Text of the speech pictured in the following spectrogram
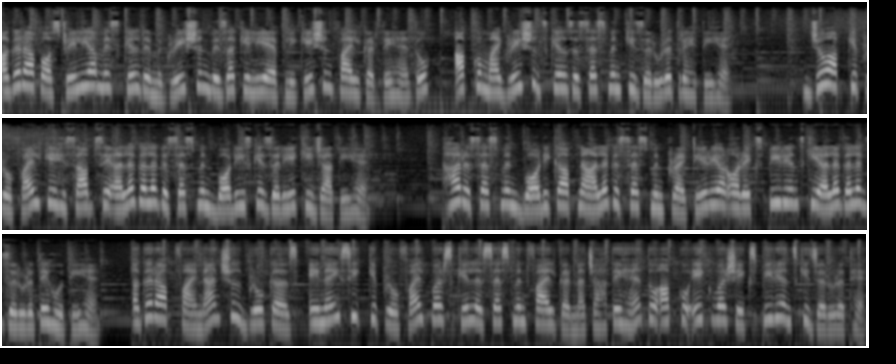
अगर आप ऑस्ट्रेलिया में स्किल्ड इमिग्रेशन वीज़ा के लिए एप्लीकेशन फ़ाइल करते हैं तो आपको माइग्रेशन स्किल्स असेसमेंट की ज़रूरत रहती है, जो आपके प्रोफ़ाइल के हिसाब से अलग अलग असेसमेंट बॉडीज के ज़रिए की जाती है हर असेसमेंट बॉडी का अपना अलग असेसमेंट क्राइटेरिया और एक्सपीरियंस की अलग अलग जरूरतें होती हैं। अगर आप फाइनेंशियल ब्रोकर्स एन के प्रोफ़ाइल पर स्किल असेसमेंट फ़ाइल करना चाहते हैं तो आपको एक वर्ष एक्सपीरियंस की ज़रूरत है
